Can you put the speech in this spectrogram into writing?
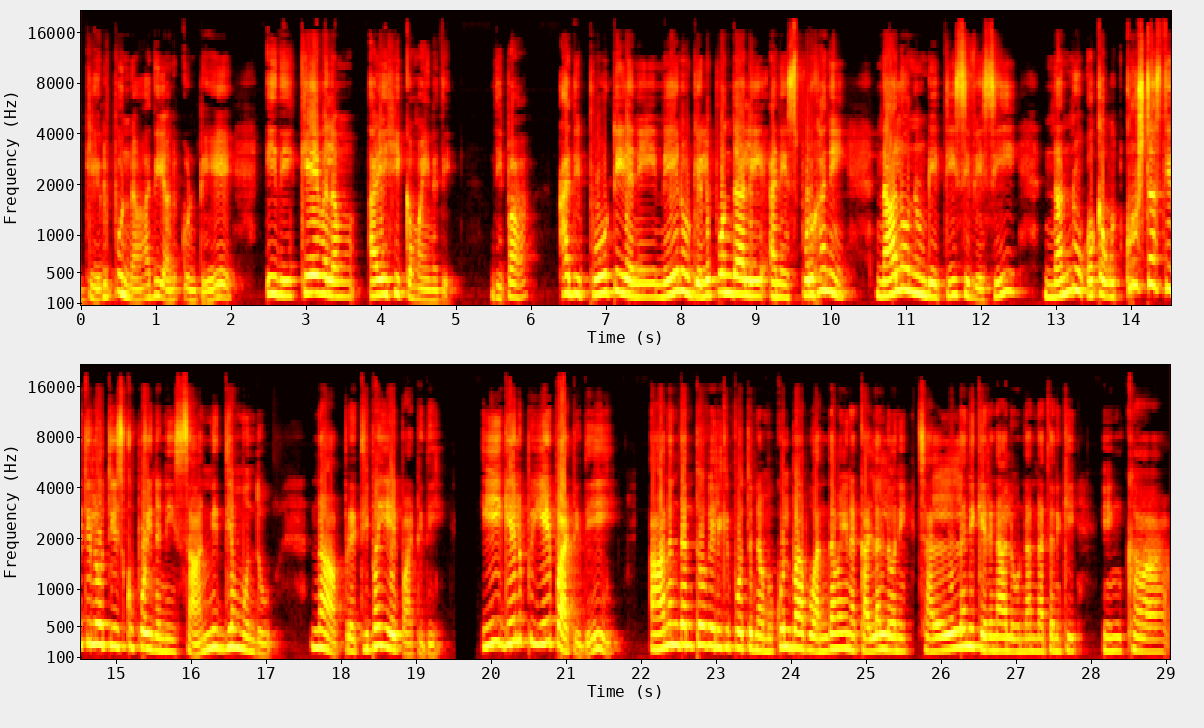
గెలుపు నాది అనుకుంటే ఇది కేవలం ఐహికమైనది. దీపా అది పోటీ అని నేను గెలుపొందాలి అనే స్పృహని నాలో నుండి తీసివేసి నన్ను ఒక ఉత్కృష్ట స్థితిలో తీసుకుపోయిన నీ సాన్నిధ్యం ముందు నా ప్రతిభ ఏ పాటిది? ఈ గెలుపు ఏ పాటిది? ఆనందంతో వెలిగిపోతున్న ముకుల్ బాబు అందమైన కళ్ళల్లోని చల్లని కిరణాలు నన్నతనికి ఇంకా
